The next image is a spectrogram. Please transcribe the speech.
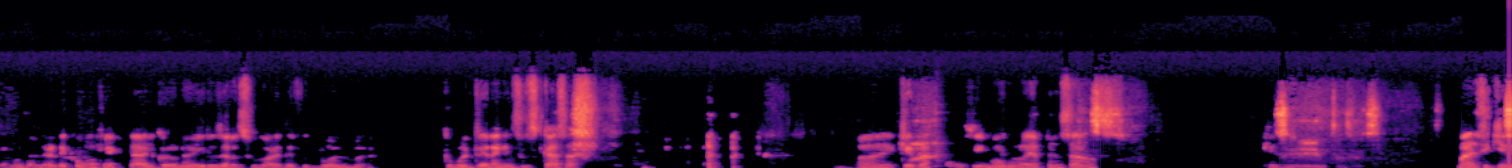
Vamos a hablar de cómo afecta el coronavirus a los jugadores de fútbol, man. cómo entrenan en sus casas. Ay, qué sí, man, no lo había pensado. ¿Qué sí, entonces. Madre, sí, quién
